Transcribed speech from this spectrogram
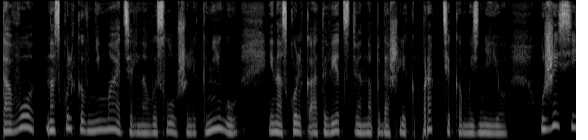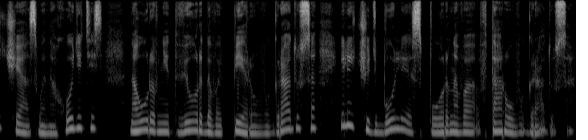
того, насколько внимательно вы слушали книгу и насколько ответственно подошли к практикам из нее, уже сейчас вы находитесь на уровне твердого первого градуса или чуть более спорного второго градуса.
